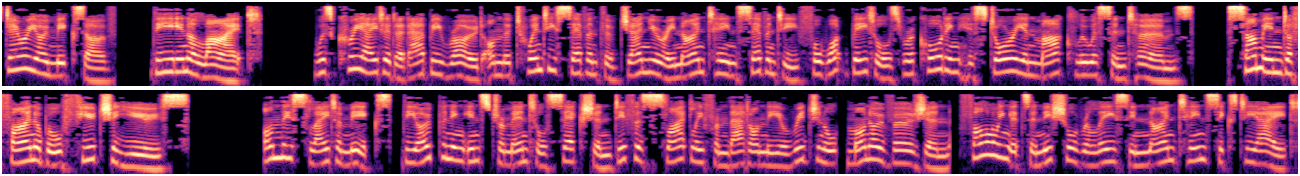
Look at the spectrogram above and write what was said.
stereo mix of The Inner Light was created at Abbey Road on 27 January 1970 for what Beatles recording historian Mark Lewisohn terms, "...some indefinable future use." On this later mix, the opening instrumental section differs slightly from that on the original, mono version, following its initial release in 1968.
